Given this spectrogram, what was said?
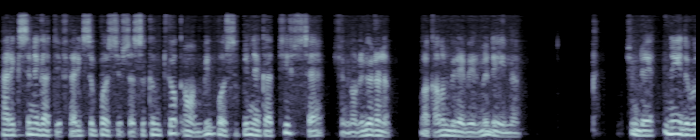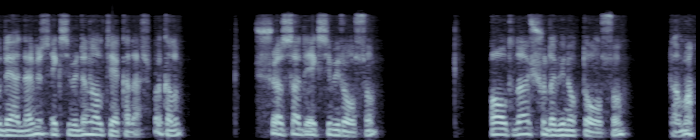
Her ikisi negatif, her ikisi pozitifse sıkıntı yok ama bir pozitif bir negatifse şimdi onu görelim. Bakalım birebir mi değil mi? Şimdi neydi bu değerlerimiz? Eksi 1'den 6'ya kadar. Bakalım. Şurası hadi eksi 1 olsun. 6'da şurada bir nokta olsun. Tamam.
